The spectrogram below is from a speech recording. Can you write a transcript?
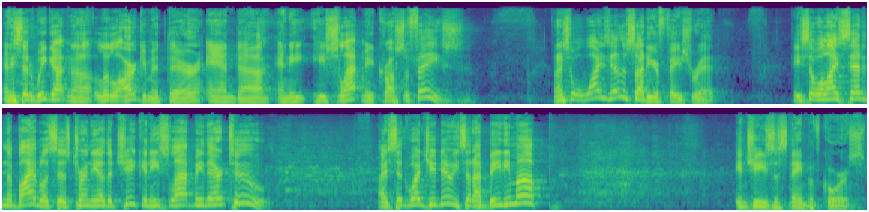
And he said, We got in a little argument there, and, uh, and he, he slapped me across the face. And I said, Well, why is the other side of your face red? He said, Well, I said in the Bible it says turn the other cheek, and he slapped me there too. I said, What'd you do? He said, I beat him up. In Jesus' name, of course.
